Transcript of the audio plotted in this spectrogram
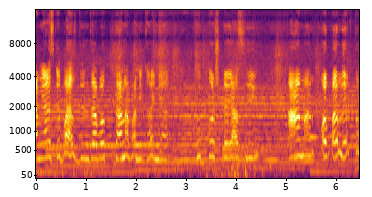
আমি আজকে পাঁচ দিন যাবৎ দানা পানি খাই না, খুব কষ্টে আছি। আমার কপালে তো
